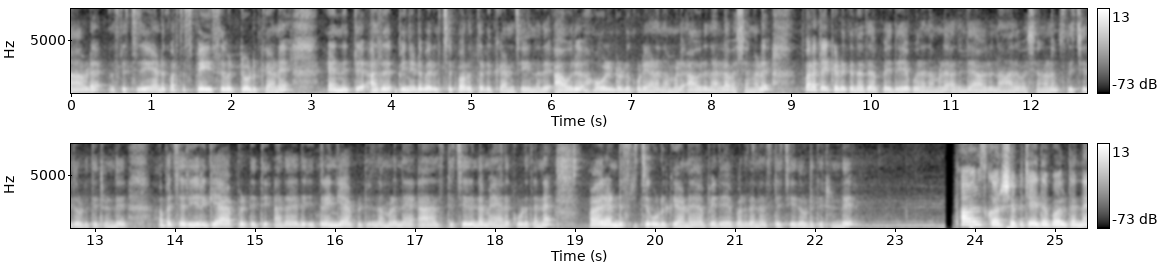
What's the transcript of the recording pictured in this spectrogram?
അവിടെ സ്റ്റിച്ച് ചെയ്യാണ്ട് കുറച്ച് സ്പേസ് വിട്ട് കൊടുക്കുകയാണ്. എന്നിട്ട് അത് പിന്നീട് വലിച്ച് പുറത്തെടുക്കുകയാണ് ചെയ്യുന്നത്. ആ ഒരു ഹോളിന്റെ ഉള്ളിൽ കൂടിയാണ് നമ്മൾ ആ ഒരു നല്ല വശങ്ങൾ പുറത്തേക്ക് എടുക്കുന്നത്. അപ്പോൾ ഇതേപോലെ നമ്മൾ അതിന്റെ ആ ഒരു നാല് വശങ്ങളും സ്റ്റിച്ച് ചെയ്ത് കൊടുത്തിട്ടുണ്ട്. അപ്പോൾ ചെറിയൊരു ഗ്യാപ്പ് ഇട്ടിട്ട് അതായത് ഇത്രയും ഗ്യാപ്പ് ഇട്ടിട്ട് നമ്മൾ സ്റ്റിച്ച് ചെയ്തതിന്റെ മേലെ കൂടെ തന്നെ രണ്ട് സ്റ്റിച്ച് കൊടുക്കുകയാണ്. അപ്പോൾ ഇതേപോലെ തന്നെ സ്റ്റിച്ച് ചെയ്ത് കൊടുത്തിട്ടുണ്ട്. ആ ഒരു സ്ക്വയർ ഷേപ്പ് ചെയ്ത പോലെ തന്നെ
